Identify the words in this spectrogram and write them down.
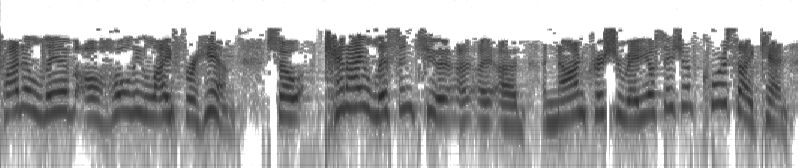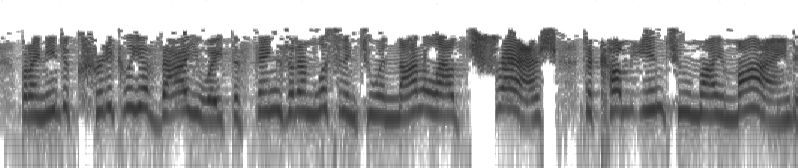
try to live a holy life for Him. So, can I listen to a, a, a non Christian radio station? Of course I can. But I need to critically evaluate the things that I'm listening to and not allow trash to come into my mind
